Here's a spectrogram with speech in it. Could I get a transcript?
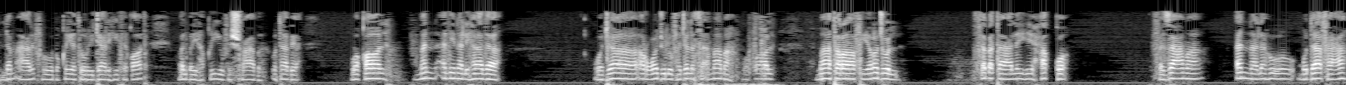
لم أعرفه بقية رجاله ثقات. والبيهقي في الشعاب. وتابع. وقال من أذن لهذا؟ وجاء الرجل فجلس أمامه وقال ما ترى في رجل ثبت عليه حق فزعم أن له مدافعة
